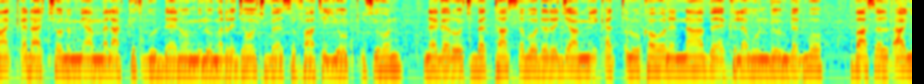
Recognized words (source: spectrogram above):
ማቀዳቸውን የሚያመላክት ጉዳይ ነው የሚሉ መረጃዎች በስፋት እየወጡ ሲሆን ነገሮች በታሰበው ደረጃ የሚቀጥሉ ከሆነና በክለቡ እንዲሁም ደግሞ በአሰልጣኙ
